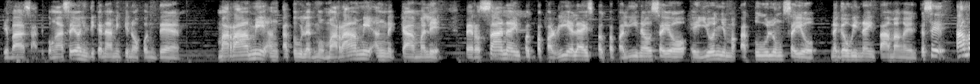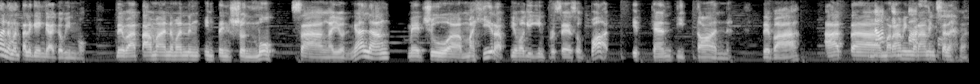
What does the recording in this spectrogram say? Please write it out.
'Di ba? Sabi ko nga sa iyo, hindi ka namin kinokondemn. Marami ang katulad mo, marami ang nagkamali. Pero sana yung pagpaparealize, pagpapalinaw sa'yo, eh yun yung makatulong sa'yo na gawin na yung tama ngayon. Kasi tama naman talaga yung gagawin mo. ba? Tama naman ng intention mo sa ngayon. Nga lang, medyo ah, mahirap yung magiging proseso but it can be done. ba? At ah, Not maraming maraming impossible. salamat.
